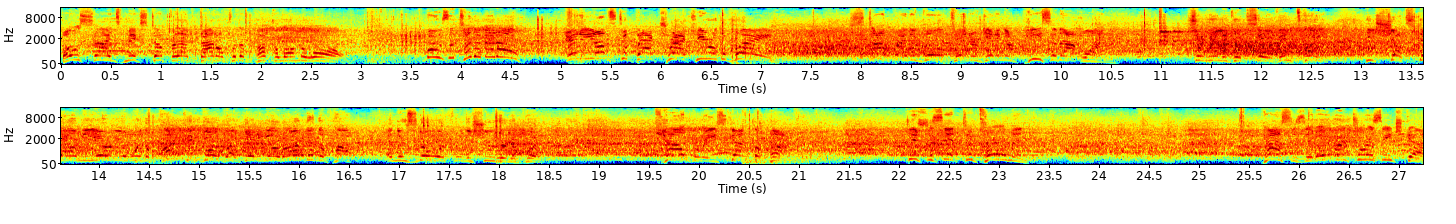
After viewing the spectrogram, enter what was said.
Both sides mixed up for that battle for the puck along the wall. Moves it to the middle. And he opts to backtrack here on the play. Stopped by the goaltender of that one. It's a really good save. In tight, he shuts down the area where the puck can go by getting out onto the puck, and there's nowhere for the shooter to put it. Calgary's got the puck. Dishes it to Coleman. Passes it over to Ruzicka.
